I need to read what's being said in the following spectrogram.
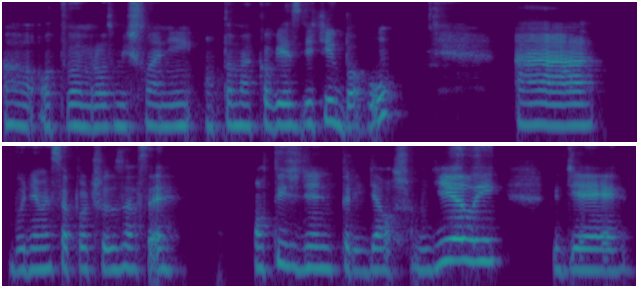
o, o tvojom rozmýšľaní o tom, ako viesť deti k Bohu. A budeme sa počuť zase o týždeň pri ďalšom dieli, kde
